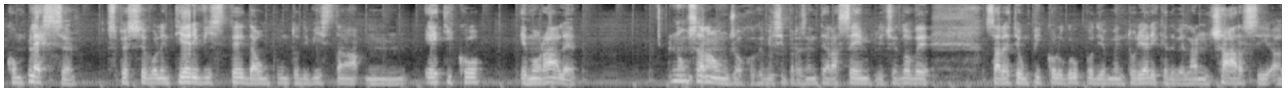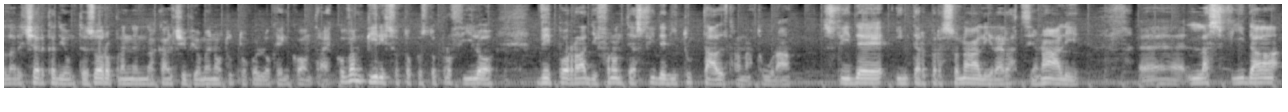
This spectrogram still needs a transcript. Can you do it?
complesse, spesso e volentieri viste da un punto di vista mh, etico e morale non sarà un gioco che vi si presenterà semplice, dove sarete un piccolo gruppo di avventurieri che deve lanciarsi alla ricerca di un tesoro prendendo a calci più o meno tutto quello che incontra. Ecco, Vampiri sotto questo profilo vi porrà di fronte a sfide di tutt'altra natura, sfide interpersonali, relazionali, eh, la sfida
